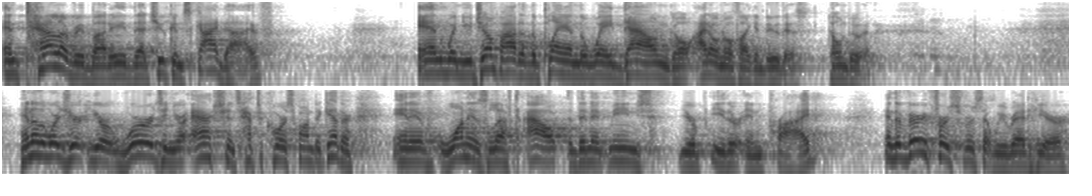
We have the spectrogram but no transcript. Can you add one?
and tell everybody that you can skydive. And when you jump out of the plane, the way down, go, I don't know if I can do this. Don't do it. In other words, your, your words and your actions have to correspond together. And if one is left out, then it means you're either in pride. And the very first verse that we read here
